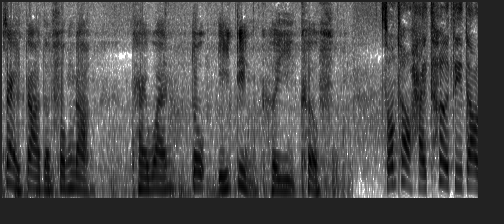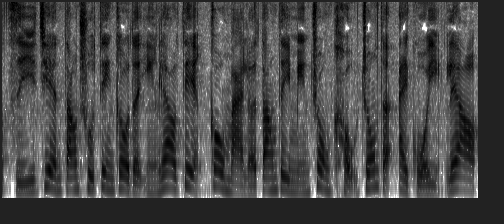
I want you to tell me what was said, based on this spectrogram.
再大的风浪，台湾都一定可以克服。总统还特地到紫衣舰当初订购的饮料店，购买了当地民众口中的爱国饮料。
